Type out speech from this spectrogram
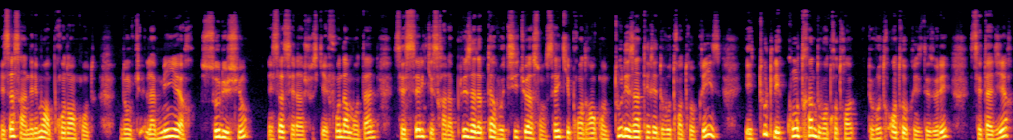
Et ça, c'est un élément à prendre en compte. Donc, la meilleure solution, et ça c'est la chose qui est fondamentale, c'est celle qui sera la plus adaptée à votre situation, celle qui prendra en compte tous les intérêts de votre entreprise et toutes les contraintes de votre, entreprise, désolé, c'est-à-dire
